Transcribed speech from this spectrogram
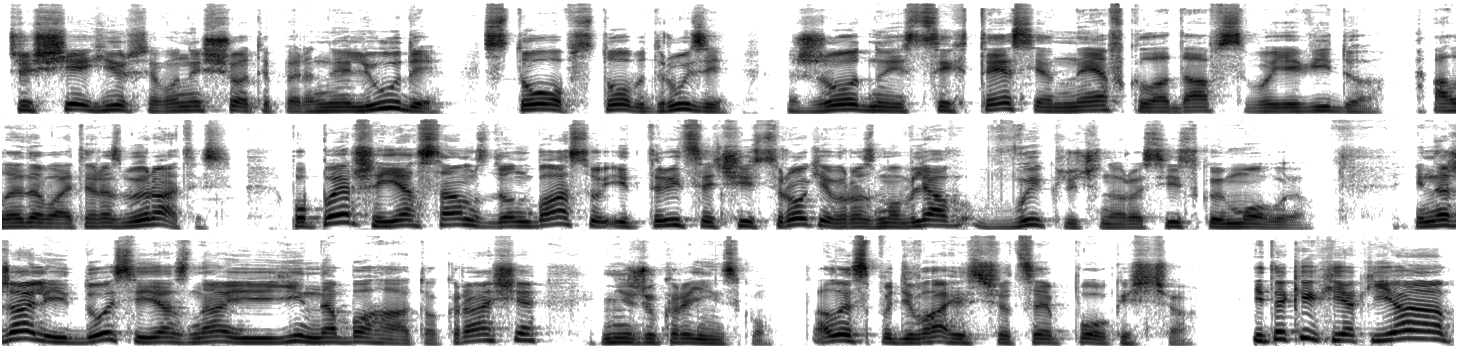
Чи ще гірше, вони що тепер не люди? Стоп, стоп, друзі! Жодної з цих тез я не вкладав в своє відео. Але давайте розбиратись. По-перше, я сам з Донбасу і 36 років розмовляв виключно російською мовою. І, на жаль, і досі я знаю її набагато краще, ніж українську. Але сподіваюся, що це поки що. І таких, як я,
